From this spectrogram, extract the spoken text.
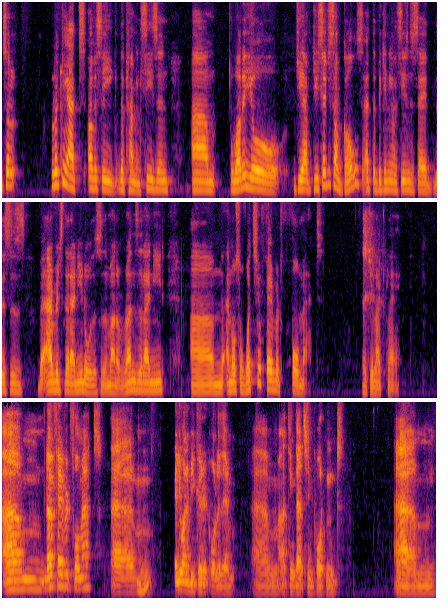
so looking at obviously the coming season, um, what are your do you have do you set yourself goals at the beginning of the season to say this is the average that I need or this is the amount of runs that I need? Um, and also what's your favorite format that you like playing? Um, no favorite format. Um, mm-hmm. really want to be good at all of them. Um, I think that's important. Um,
